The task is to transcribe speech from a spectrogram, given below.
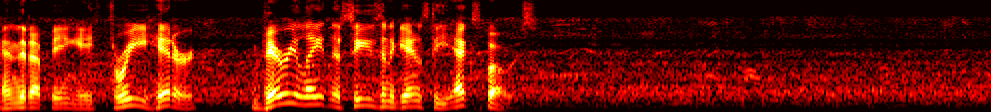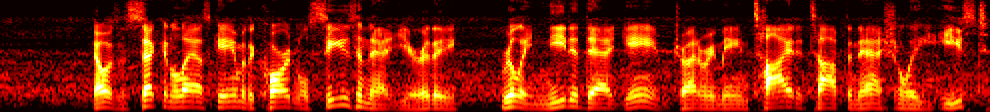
Ended up being a three hitter very late in the season against the Expos. That was the second to last game of the Cardinals season that year. They really needed that game, trying to remain tied atop the National League East.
